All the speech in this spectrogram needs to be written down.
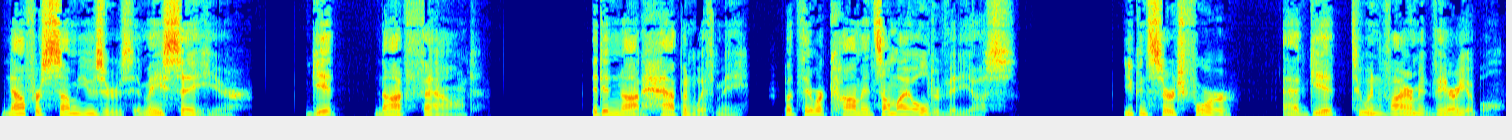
Now for some users it may say here, Git not found. It did not happen with me, but there were comments on my older videos. You can search for add Git to environment variable.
